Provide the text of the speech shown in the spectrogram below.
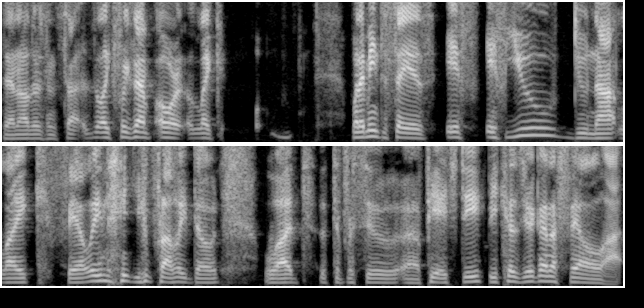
than others, and so, like for example, or like what I mean to say is if if you do not like failing, you probably don't want to pursue a PhD because you're going to fail a lot.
